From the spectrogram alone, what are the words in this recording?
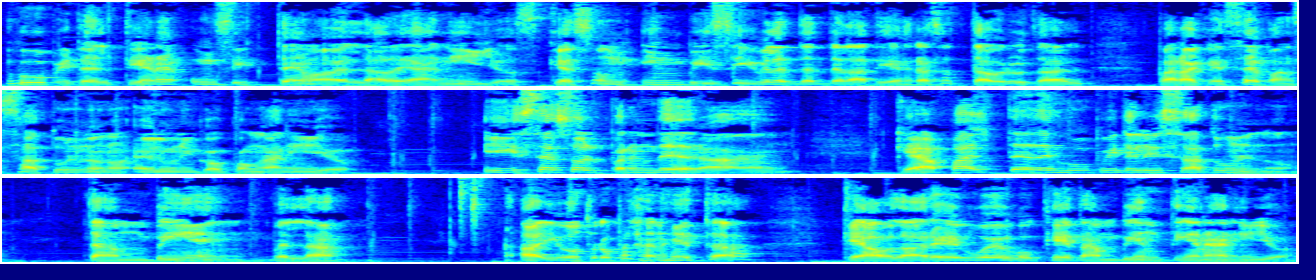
Júpiter tiene un sistema, ¿verdad?, de anillos que son invisibles desde la Tierra. Eso está brutal. Para que sepan, Saturno no es el único con anillos. Y se sorprenderán que aparte de Júpiter y Saturno, también, ¿verdad? Hay otro planeta que hablaré luego que también tiene anillos.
